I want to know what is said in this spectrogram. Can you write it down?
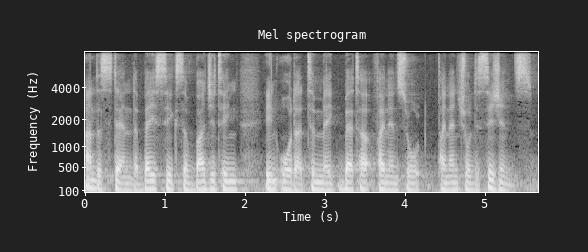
understand the basics of budgeting in order to make better financial, financial decisions.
